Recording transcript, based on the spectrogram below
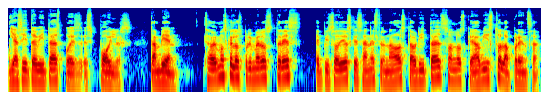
y así te evitas pues spoilers. También, sabemos que los primeros tres episodios que se han estrenado hasta ahorita son los que ha visto la prensa.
